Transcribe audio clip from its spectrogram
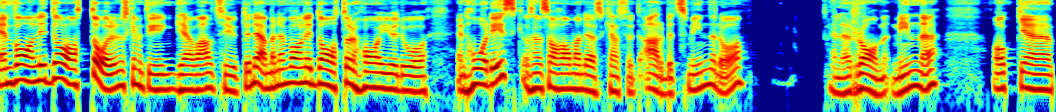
En vanlig dator, nu ska vi inte gräva allt för djupt i det, men en vanlig dator har ju då en hårddisk och sen så har man det som kallas för ett arbetsminne då, eller ramminne. Och eh,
